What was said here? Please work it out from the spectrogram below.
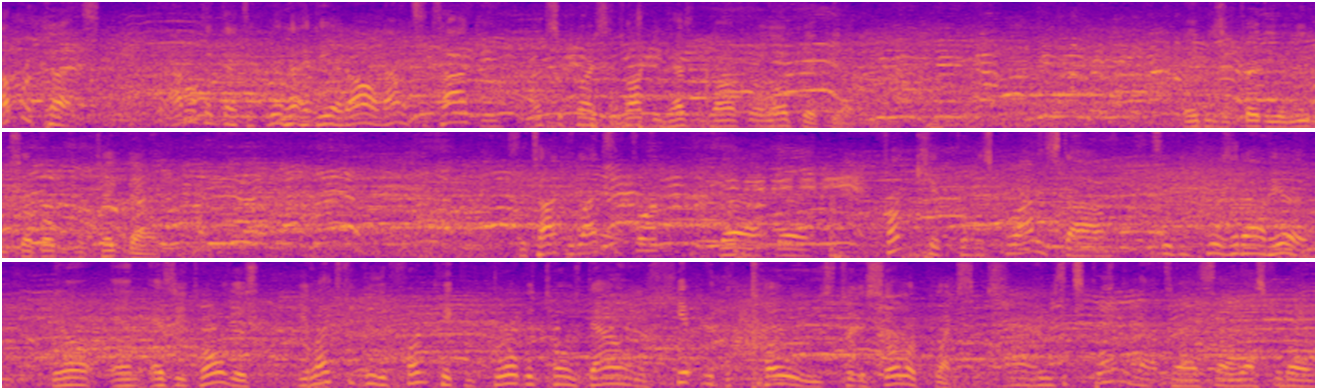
uppercuts. I don't think that's a good idea at all. Not with Satake. I'm surprised Satake hasn't gone for a low kick yet. Maybe he's afraid he'll leave himself open for a takedown. Satake likes the front, the, the front kick from his karate style. See if he pulls it out here. You know, and as he told us, he likes to do the front kick and curl the toes down and hit with the toes to the solar plexus. Uh, he was explaining that to us uh, yesterday.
